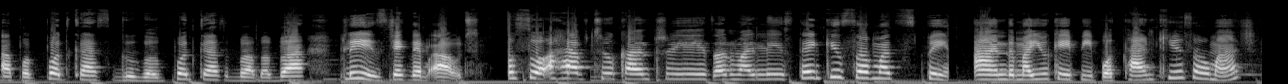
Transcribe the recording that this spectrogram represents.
Apple podcast Google podcast blah blah blah. Please check them out. Also, I have two countries on my list. Thank you so much, Spain and my UK people. Thank you so much.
